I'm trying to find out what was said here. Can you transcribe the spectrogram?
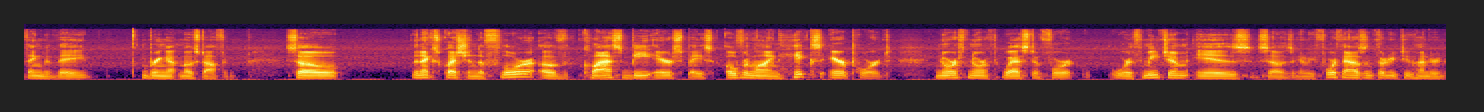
thing that they bring up most often. So the next question, the floor of Class B airspace overlying Hicks Airport, north-northwest of Fort Worth Meacham is, so is it going to be 4,000, 3,200,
